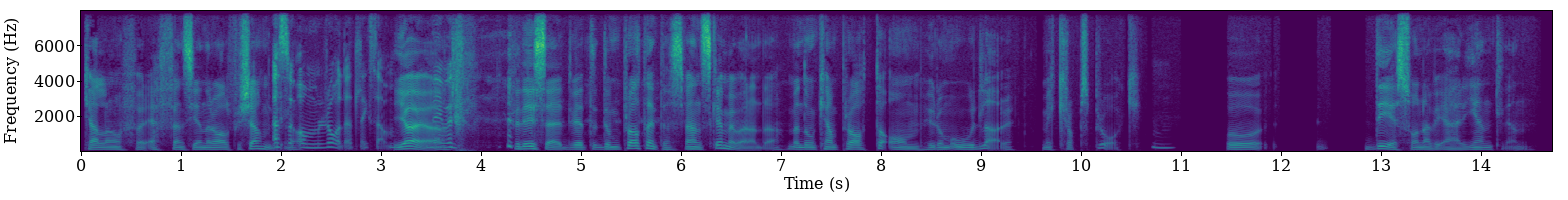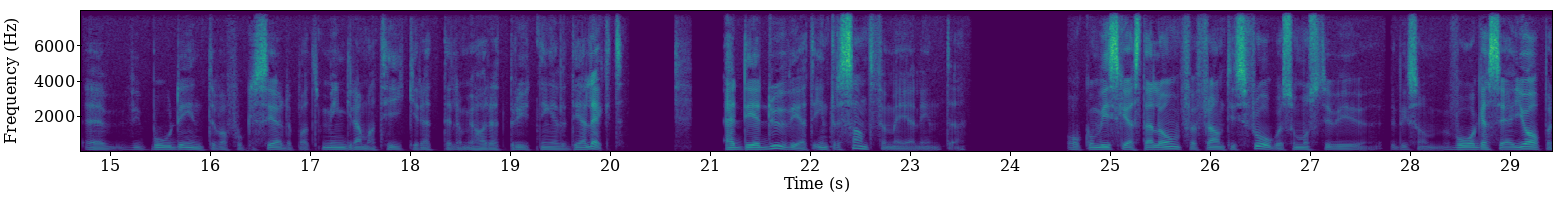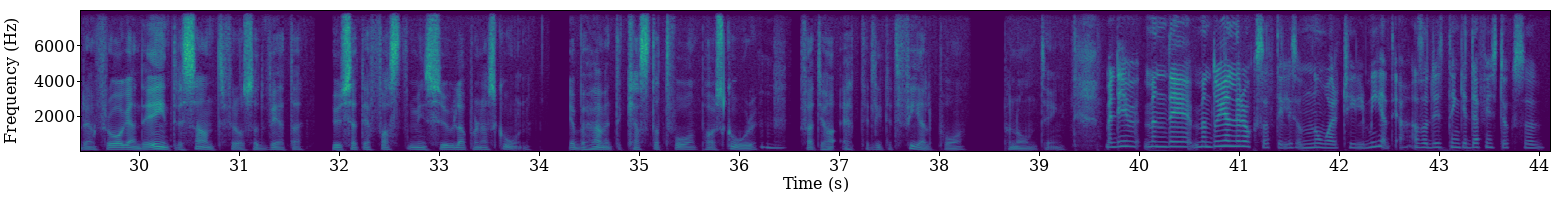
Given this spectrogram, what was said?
kallar de för FNs generalförsamling. Alltså området liksom? Ja, ja. Väl... för det är så här, du vet, de pratar inte ens svenska med varandra, men de kan prata om hur de odlar med kroppsspråk. Mm. Och det är såna vi är egentligen. Eh, vi borde inte vara fokuserade på att min grammatik är rätt eller om jag har rätt brytning eller dialekt. Är det du vet intressant för mig eller inte? Och om vi ska ställa om för framtidsfrågor så måste vi liksom våga säga ja på den frågan. Det är intressant för oss att veta hur sätter jag fast min sula på den här skon? Jag behöver inte kasta två par skor mm. för att jag har ett litet fel på, på någonting. Men, det, men, det, men då gäller det också att det liksom når till media. Alltså det, tänker, där finns det också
